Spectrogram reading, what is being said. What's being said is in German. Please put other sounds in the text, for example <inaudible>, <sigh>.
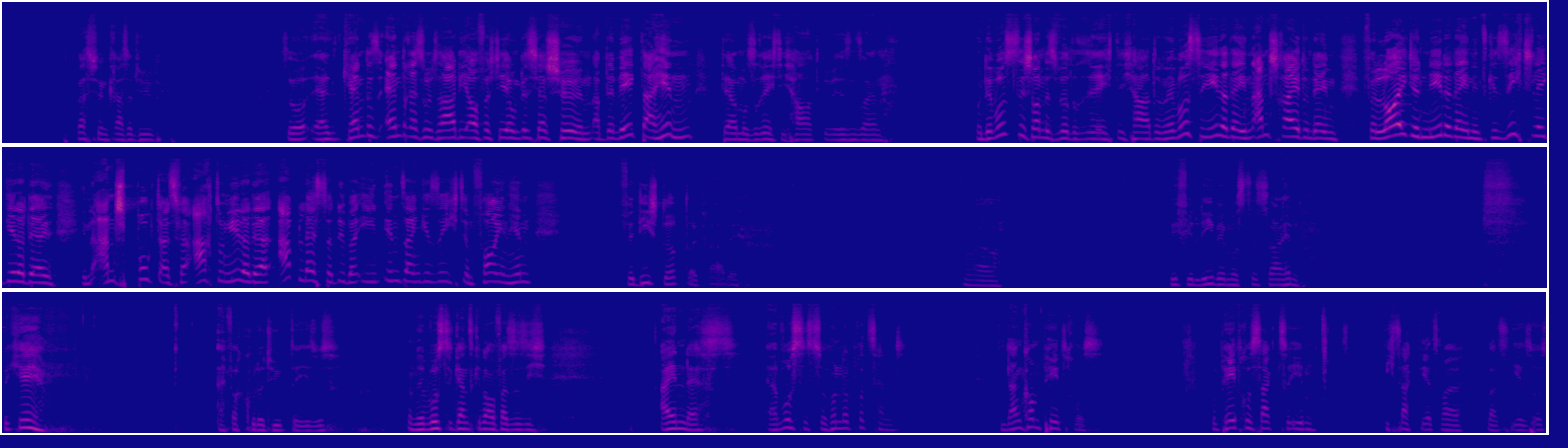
Was für ein krasser Typ. So, er kennt das Endresultat, die Auferstehung, das ist ja schön. Aber der Weg dahin, der muss richtig hart gewesen sein. Und er wusste schon, es wird richtig hart. Und er wusste, jeder, der ihn anschreit und der ihn verleugnet, und jeder, der ihn ins Gesicht schlägt, jeder, der ihn anspuckt als Verachtung, jeder, der ablästert über ihn in sein Gesicht und vor ihn hin, für die stirbt er gerade. Wow. Wie viel Liebe muss das sein? Okay. Einfach cooler Typ, der Jesus. Und er wusste ganz genau, auf was er sich einlässt. Er wusste es zu 100 Prozent. Und dann kommt Petrus. Und Petrus sagt zu ihm, ich sag dir jetzt mal was, Jesus.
